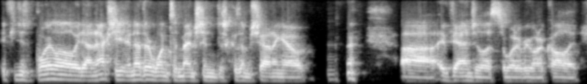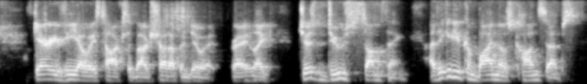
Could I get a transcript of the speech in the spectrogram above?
If you just boil it all the way down, actually, another one to mention, just because I'm shouting out uh, evangelists or whatever you want to call it. Gary Vee always talks about shut up and do it, right? Like just do something. I think if you combine those concepts,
